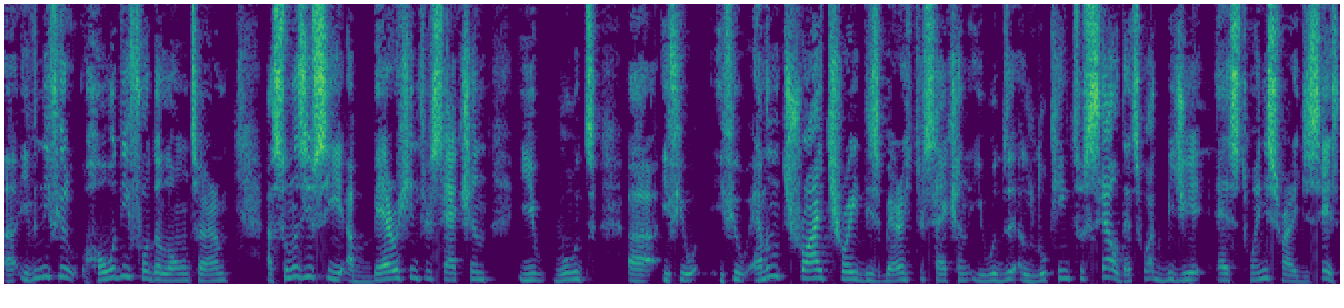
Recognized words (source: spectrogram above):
uh, even if you're holding for the long term, as soon as you see a bearish intersection, you would, uh, if you if you haven't tried trade this bearish intersection, you would looking to sell. That's what BGS20 strategy says:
